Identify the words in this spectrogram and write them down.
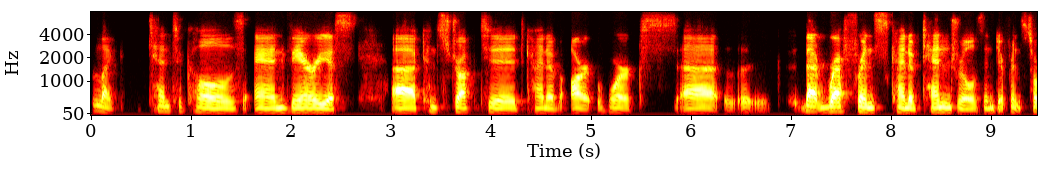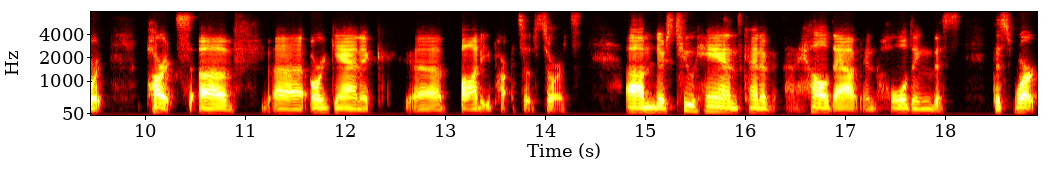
like tentacles and various uh, constructed kind of artworks uh, that reference kind of tendrils and different sort parts of uh, organic uh, body parts of sorts. Um, there's two hands kind of held out and holding this this work.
